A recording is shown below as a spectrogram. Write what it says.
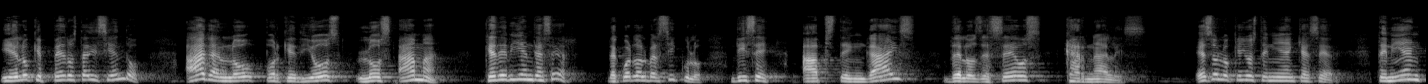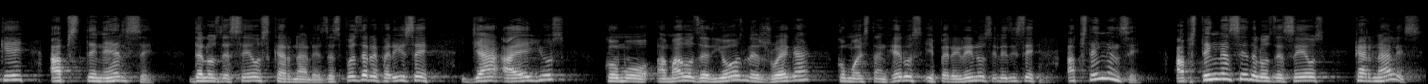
Y es lo que Pedro está diciendo, háganlo porque Dios los ama. ¿Qué debían de hacer? de acuerdo al versículo, dice, abstengáis de los deseos carnales. Eso es lo que ellos tenían que hacer. Tenían que abstenerse de los deseos carnales. Después de referirse ya a ellos como amados de Dios, les ruega como extranjeros y peregrinos y les dice, absténganse, absténganse de los deseos carnales.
